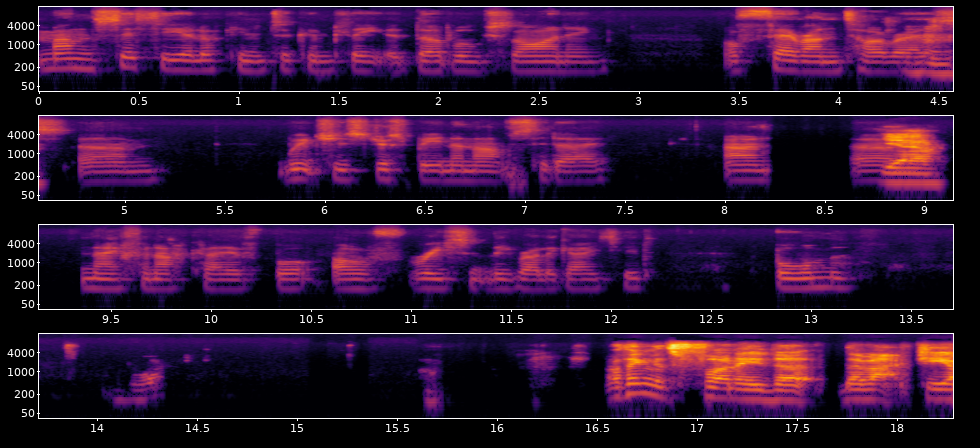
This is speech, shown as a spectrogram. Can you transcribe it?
Man City are looking to complete a double signing of Ferran Torres, um, which has just been announced today, and um, Yeah, Nathan Ake have, bo- of recently relegated Bournemouth. I think it's funny that they've actually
